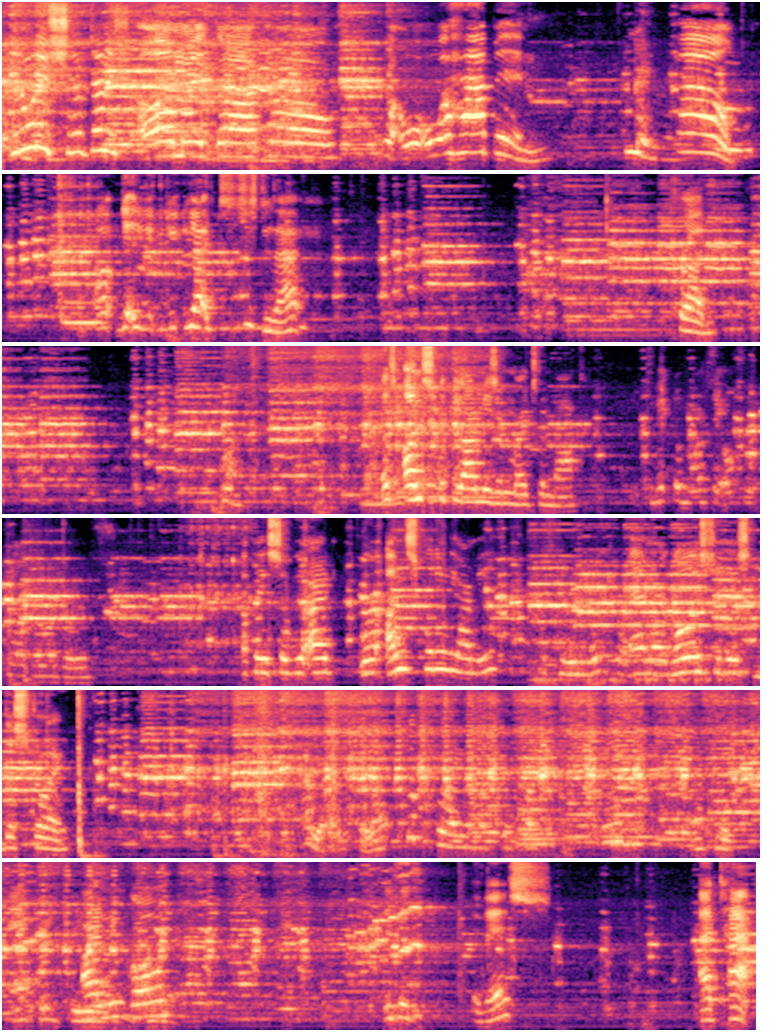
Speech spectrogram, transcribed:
You know what I should have done? Is oh my god, no! What, what, what happened? Help! Oh, yeah, y- y- yeah, just do that. Crud. Let's unsplit the armies and merge them back. Worse, they also kill villagers. Okay, so we are we're unsplitting the army, and our goal is to just destroy. Our new goal is this attack.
